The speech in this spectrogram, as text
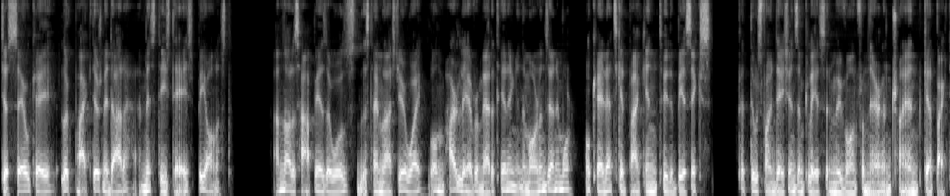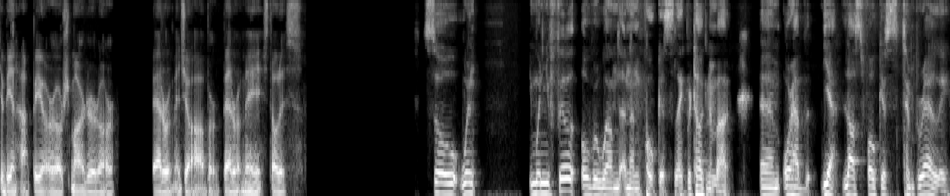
Just say, okay, look back. There's my data. I missed these days. Be honest. I'm not as happy as I was this time last year. Why? Well, I'm hardly ever meditating in the mornings anymore. Okay, let's get back into the basics, put those foundations in place and move on from there and try and get back to being happier or smarter or better at my job or better at my studies. So when when you feel overwhelmed and unfocused, like we're talking about, um, or have yeah lost focus temporarily,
